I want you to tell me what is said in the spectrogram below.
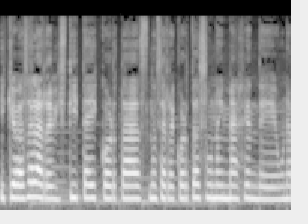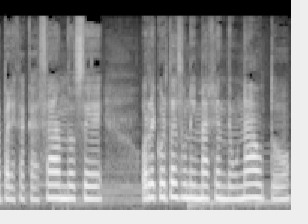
y que vas a la revistita y cortas, no sé, recortas una imagen de una pareja casándose o recortas una imagen de un auto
